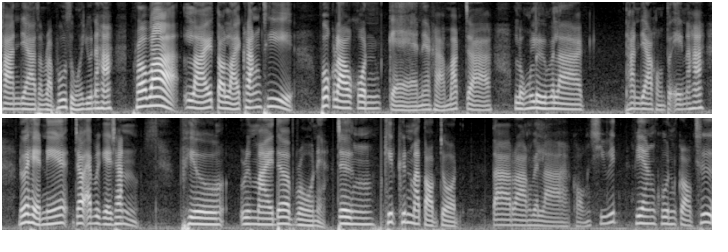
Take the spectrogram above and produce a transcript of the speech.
ทานยาสำหรับผู้สูงอายุนะคะ เพราะว่าหลายต่อหลายครั้งที่พวกเราคนแก่เนี่ยค่ะ มักจะหลงลืมเวลาทานยาของตัวเองนะคะด้วยเหตุนี้เจ้าแอปพลิเคชัน p i l Reminder Pro เนี่ย จึงคิดขึ้นมาตอบโจทย์ตารางเวลาของชีวิต เพียงคุณกรอกชื่อ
